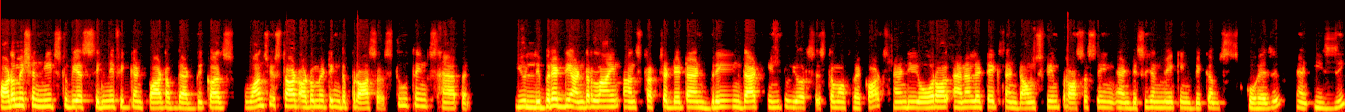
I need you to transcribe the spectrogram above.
automation needs to be a significant part of that because once you start automating the process two things happen. You liberate the underlying unstructured data and bring that into your system of records and the overall analytics and downstream processing and decision making becomes cohesive and easy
